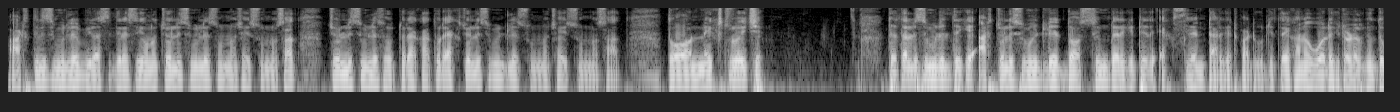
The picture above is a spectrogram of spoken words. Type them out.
আটত্রিশ মিলের বিরাশি, তিরাশি, উনচল্লিশ মিলে শূন্য, ছয়, শূন্য, সাত, চল্লিশ মিলে সত্তর একাত্তর, একচল্লিশ মিনিটে শূন্য ছয়, শূন্য সাত। তো নেক্সট রয়েছে তেতাল্লিশ মিনিট থেকে আটচল্লিশ মিনিটের দশ সিম টার্গেটের এক্সেলেন্ট টার্গেট পার্টগুলি তো এখানেও বলে টোটাল কিন্তু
